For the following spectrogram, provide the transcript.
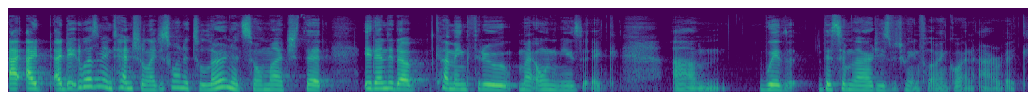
I, I, I, it wasn't intentional. I just wanted to learn it so much that it ended up coming through my own music um, with the similarities between flamenco and Arabic.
